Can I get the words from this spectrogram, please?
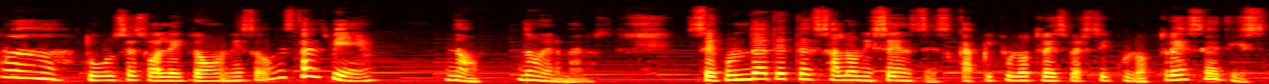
ah, dulces o alegrones o estás bien. No, no hermanos. Segunda de Tesalonicenses capítulo 3 versículo 13 dice,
